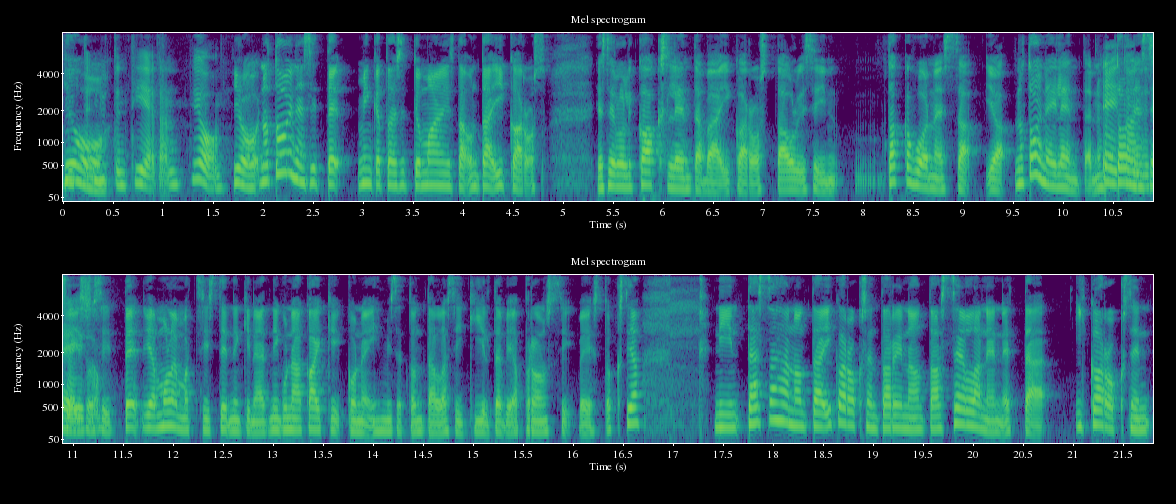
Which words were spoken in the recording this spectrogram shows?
Joo. Nyt, nyt en tiedän. Joo. Joo. No toinen sitten, minkä taisit jo mainita, on tämä Ikaros. Ja siellä oli kaksi lentävää Ikarosta, oli siinä takkahuoneessa ja no toinen ei lentänyt, ei, toinen, toinen seisoi seiso. sitten. Ja molemmat siis tietenkin näitä, niin kuin nämä kaikki koneihmiset on tällaisia kiiltäviä pronssiveistoksia. Niin tässähän on tämä Ikaroksen tarina on taas sellainen, että Ikaroksen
